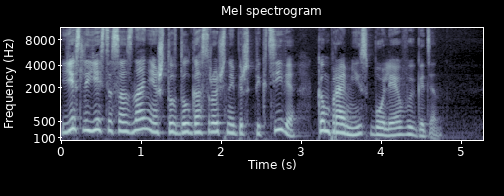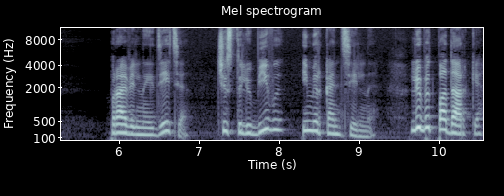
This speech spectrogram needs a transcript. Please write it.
если есть осознание, что в долгосрочной перспективе компромисс более выгоден. Правильные дети чистолюбивы и меркантильны. Любят подарки,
